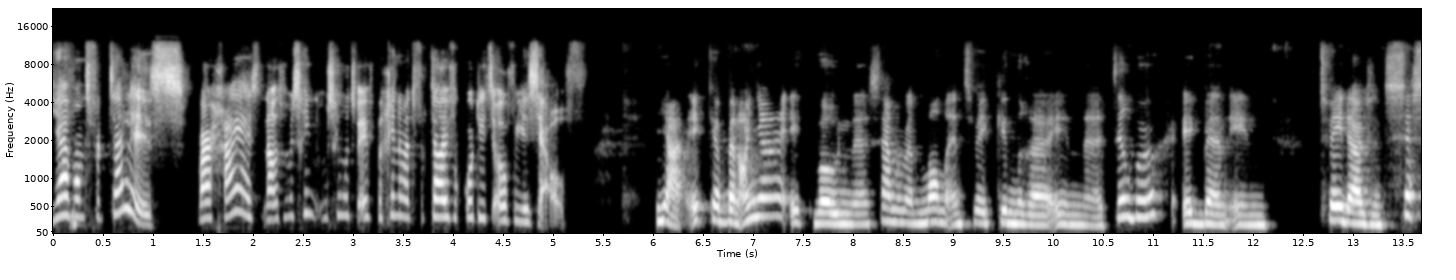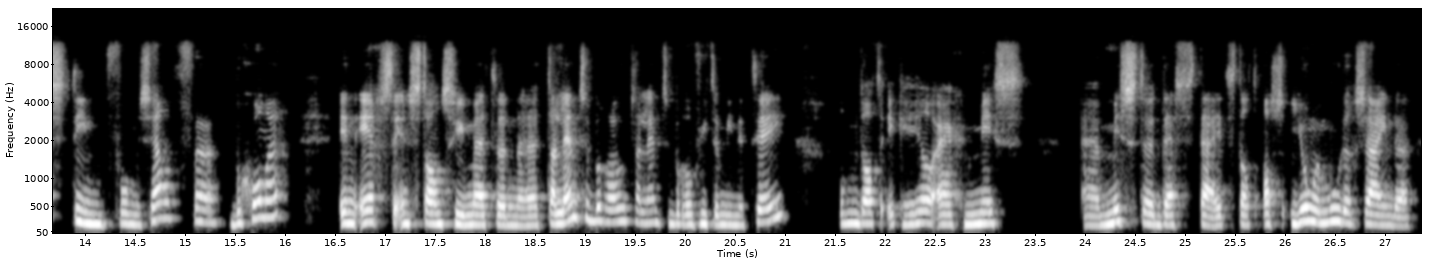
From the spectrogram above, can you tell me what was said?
Ja, want vertel eens, waar ga jij? Nou, misschien, misschien moeten we even beginnen met vertel even kort iets over jezelf. Ja, ik ben Anja. Ik woon samen met man en twee kinderen in Tilburg. Ik ben in 2016 voor mezelf begonnen. In eerste instantie met een talentenbureau, talentenbureau Vitamine T omdat ik heel erg mis, miste destijds dat als jonge moeder zijnde,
